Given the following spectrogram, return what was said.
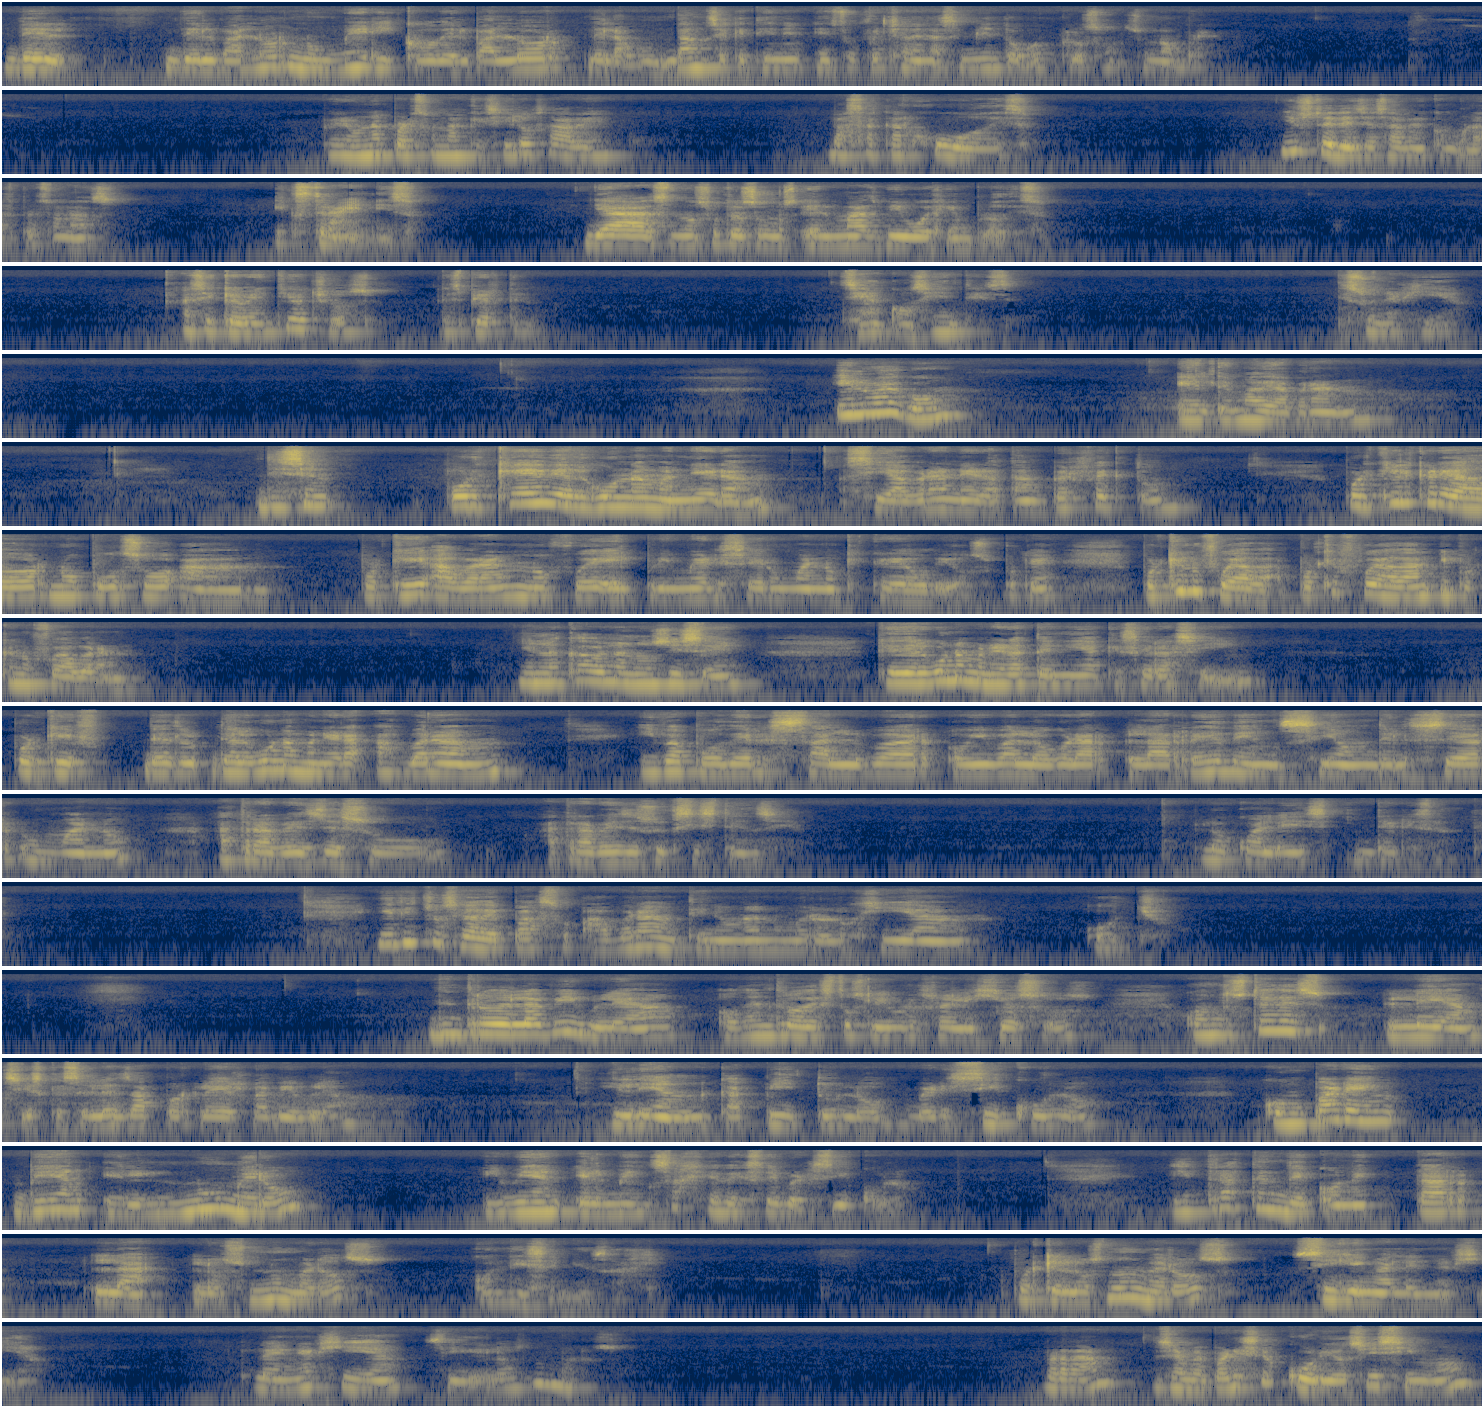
del, del valor numérico, del valor de la abundancia que tienen en su fecha de nacimiento o incluso en su nombre. Pero una persona que sí lo sabe va a sacar jugo de eso. Y ustedes ya saben cómo las personas extraen eso. Ya nosotros somos el más vivo ejemplo de eso. Así que 28, despierten. Sean conscientes de su energía. Y luego, el tema de Abraham. Dicen, ¿por qué de alguna manera, si Abraham era tan perfecto, por qué el Creador no puso a... ¿Por qué Abraham no fue el primer ser humano que creó Dios? ¿Por qué, ¿Por qué no fue Adán? ¿Por qué fue Adán y por qué no fue Abraham? Y en la cábala nos dice que de alguna manera tenía que ser así, porque de, alguna manera Abraham iba a poder salvar o iba a lograr la redención del ser humano a través de su, a través de su existencia. Lo cual es interesante. Y dicho sea de paso, Abraham tiene una numerología 8. Dentro de la Biblia o dentro de estos libros religiosos, cuando ustedes lean, si es que se les da por leer la Biblia, y lean capítulo, versículo, comparen, vean el número y vean el mensaje de ese versículo. Y traten de conectar los números con ese mensaje. Porque los números siguen a la energía la energía sigue los números. ¿Verdad? O sea, me parece curiosísimo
